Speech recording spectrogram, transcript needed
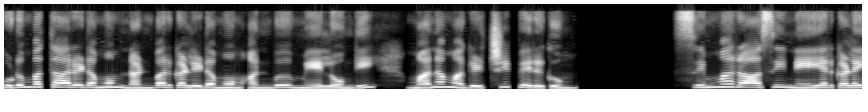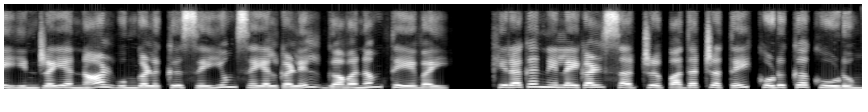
குடும்பத்தாரிடமும் நண்பர்களிடமும் அன்பு மேலோங்கி மன மகிழ்ச்சி பெருகும். சிம்ம ராசி நேயர்களை இன்றைய நாள் உங்களுக்கு செய்யும் செயல்களில் கவனம் தேவை. கிரக நிலைகள் சற்று பதற்றத்தை கொடுக்கக்கூடும்.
